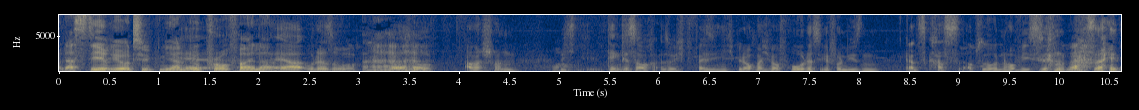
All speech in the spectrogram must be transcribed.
Oder Stereotypen, Jan, Äh, Profiler. Ja, oder so. Oder so. Aber schon. Ich denke das auch, also ich weiß nicht, ich bin auch manchmal froh, dass ihr von diesen ganz krass absurden Hobbys weg seid.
